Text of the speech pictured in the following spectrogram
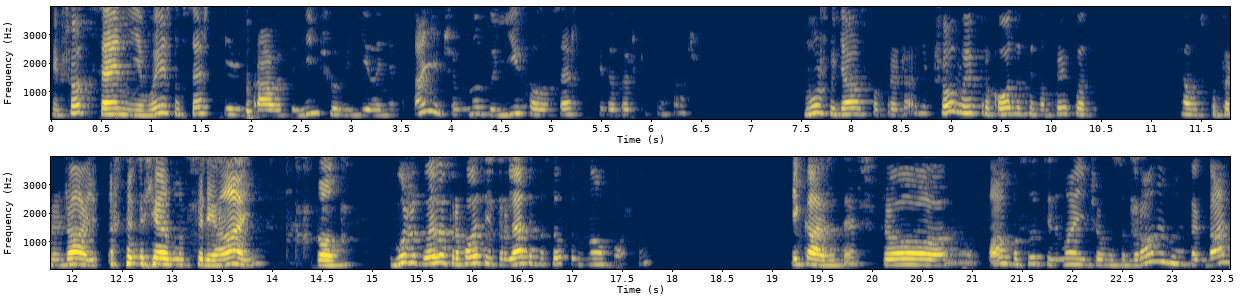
Якщо Ксенії вийшло все ж таки відправити з іншого відділення питання, чи воно доїхало все ж таки до точки призначення. Можу я вас попереджаю. Якщо ви приходите, наприклад, я вас попереджаю, я застерігаю, то коли ви приходите відправляти посилку до нову пошту і кажете, що там в посилці немає нічого забороненого і так далі,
